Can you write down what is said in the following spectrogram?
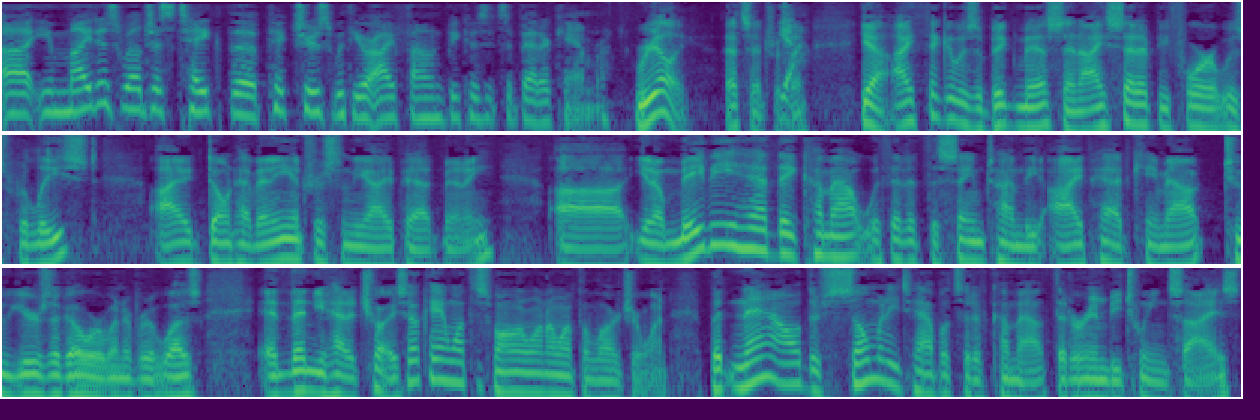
uh, you might as well just take the pictures with your iPhone because it's a better camera. Really? That's interesting. Yeah. I think it was a big miss, and I said it before it was released. I don't have any interest in the iPad mini. Uh, you know, maybe had they come out with it at the same time the iPad came out two years ago or whenever it was, and then you had a choice. Okay, I want the smaller one, I want the larger one. But now there's so many tablets that have come out that are in between size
